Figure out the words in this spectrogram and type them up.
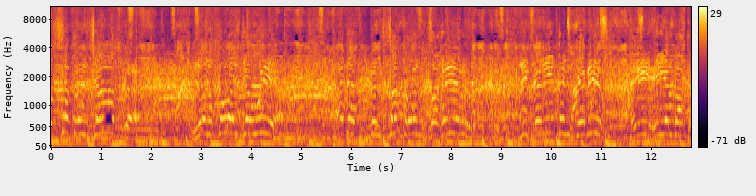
الصقر الجاب للقوى الجوية. هدف من صقر صغير لفريق كبير. هي هي الباقر.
